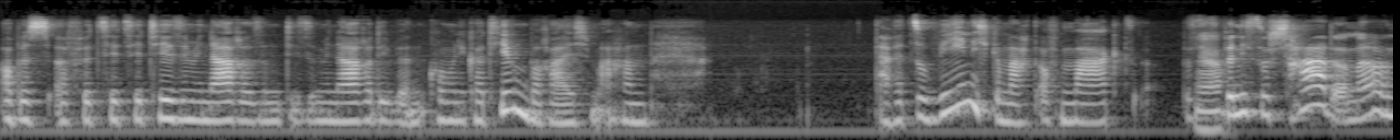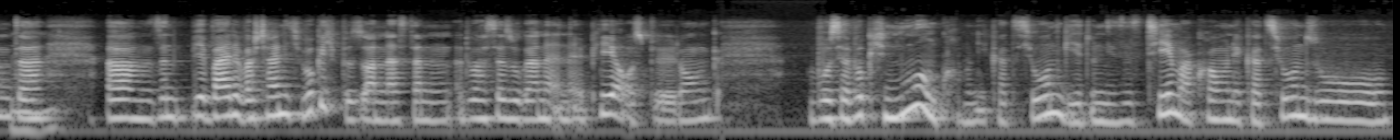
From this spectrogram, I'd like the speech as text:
ob es äh, für CCT-Seminare sind, die Seminare, die wir im kommunikativen Bereich machen, da wird so wenig gemacht auf dem Markt. Das ja. finde ich so schade. Ne? Und da ähm, sind wir beide wahrscheinlich wirklich besonders. Denn du hast ja sogar eine NLP-Ausbildung, wo es ja wirklich nur um Kommunikation geht und dieses Thema Kommunikation so,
